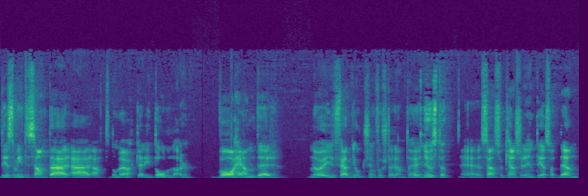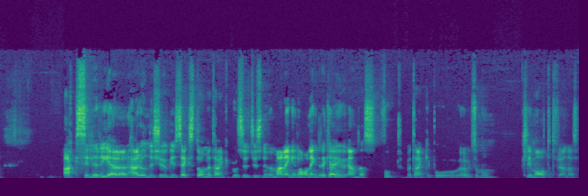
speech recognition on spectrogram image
Det som är intressant där är att de ökar i dollar. Vad händer nu har ju Fed gjort sin första räntehöjning. Just det. Eh, sen så kanske det inte är så att den accelererar här under 2016 med tanke på hur det ser ut just nu. Men man har ingen aning. Det kan ju ändras fort med tanke på liksom, om klimatet förändras.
